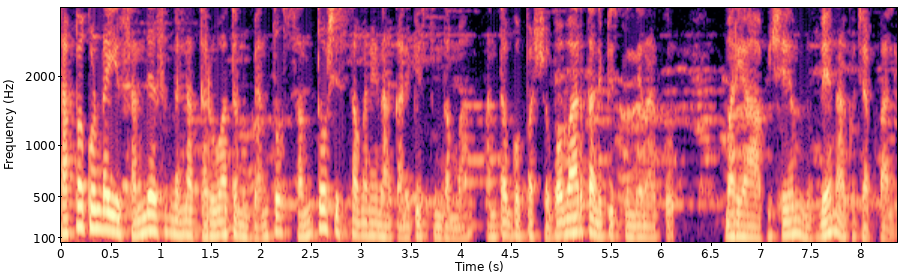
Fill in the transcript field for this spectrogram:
తప్పకుండా ఈ సందేశం విన్న తరువాత నువ్వెంతో సంతోషిస్తావని నాకు అనిపిస్తుందమ్మా. అంత గొప్ప శుభవార్త అనిపిస్తుంది నాకు. మరి ఆ విషయం నువ్వే నాకు చెప్పాలి.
